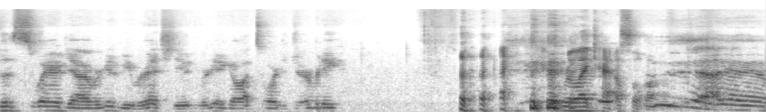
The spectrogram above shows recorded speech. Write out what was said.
Yeah. The swear jar. We're gonna be rich, dude. We're gonna go on tour to Germany. We're like Hasselhoff. Yeah, yeah, yeah.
